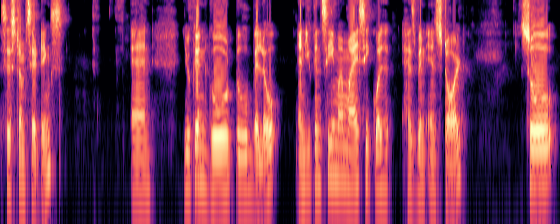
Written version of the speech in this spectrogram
system settings. And you can go to below and you can see my MySQL has been installed. So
